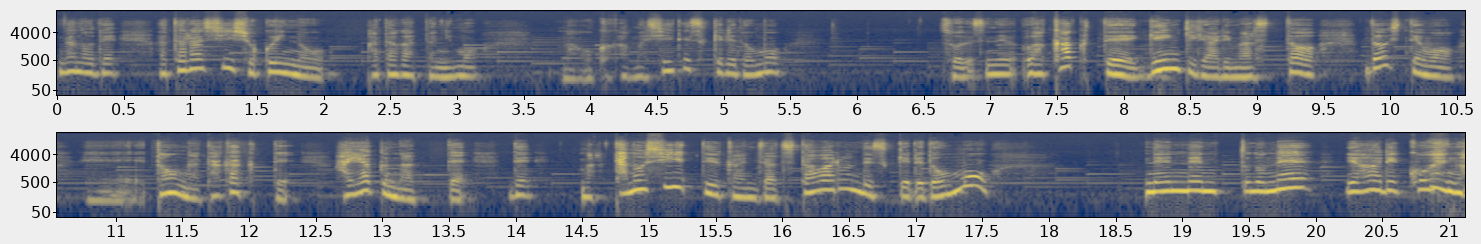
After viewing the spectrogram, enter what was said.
なので新しい職員の方々にも、まあ、おこがましいですけれどもそうですね若くて元気がありますとどうしても、えー、トーンが高くて速くなってで、まあ、楽しいっていう感じは伝わるんですけれども年々とのねやはり声が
